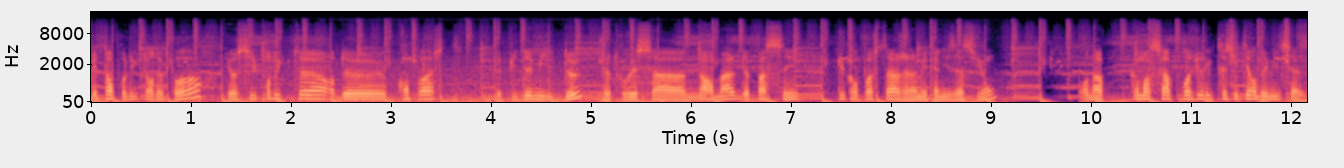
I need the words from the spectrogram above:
Étant producteur de porc et aussi producteur de compost depuis 2002, je trouvais ça normal de passer du compostage à la méthanisation. On a commencé à produire l'électricité en 2016.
